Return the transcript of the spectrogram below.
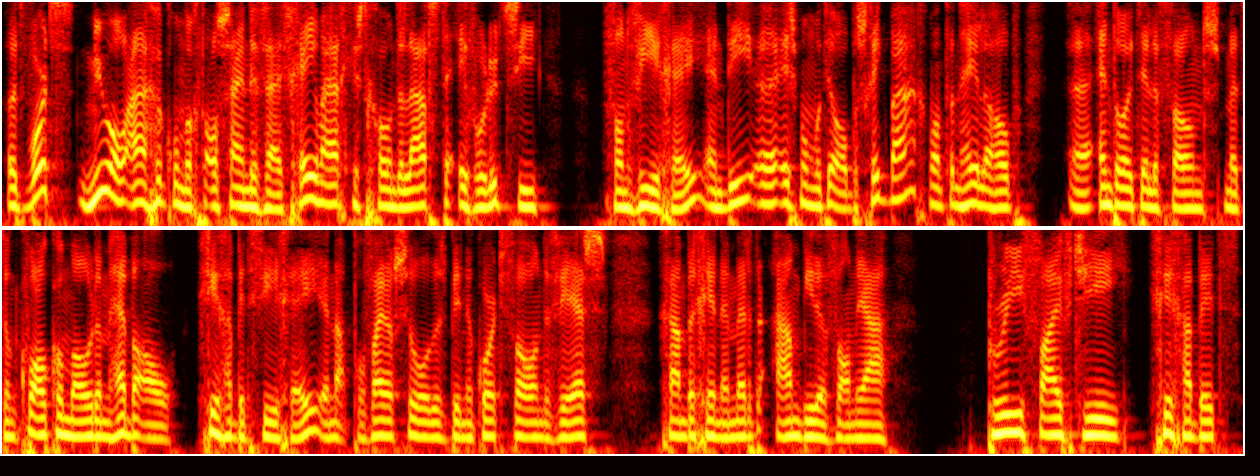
Het wordt nu al aangekondigd als zijnde 5G, maar eigenlijk is het gewoon de laatste evolutie van 4G. En die eh, is momenteel al beschikbaar, want een hele hoop eh, Android-telefoons met een Qualcomm-modem hebben al gigabit 4G. En nou, providers zullen dus binnenkort, vooral in de VS, gaan beginnen met het aanbieden van ja, pre-5G gigabit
